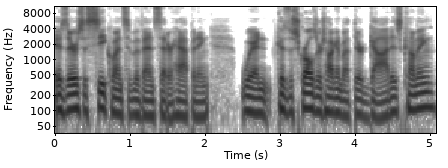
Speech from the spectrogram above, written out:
is there's a sequence of events that are happening when because the Skrulls are talking about their god is coming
